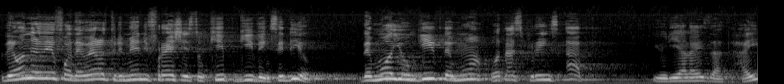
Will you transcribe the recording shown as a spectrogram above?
The only way for the well to remain fresh is to keep giving. See, deal. The more you give, the more water springs up. You realize that, hey,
